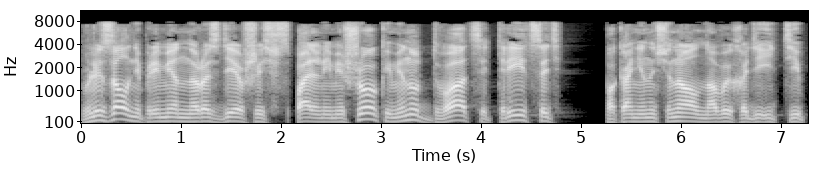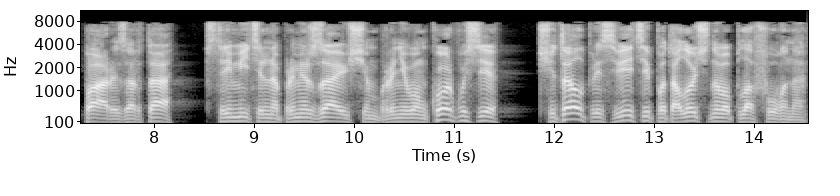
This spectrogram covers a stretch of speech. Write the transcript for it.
влезал непременно раздевшись в спальный мешок и минут двадцать-тридцать, пока не начинал на выходе идти пар изо рта в стремительно промерзающем броневом корпусе, читал при свете потолочного плафона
